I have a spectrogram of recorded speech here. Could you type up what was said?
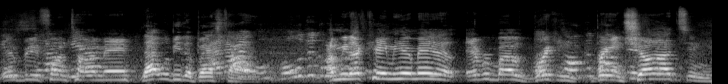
It would be a fun time, man. That would be the best And I time. will hold a I mean, I came here, man. and Everybody was talk breaking, bringing shots, and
